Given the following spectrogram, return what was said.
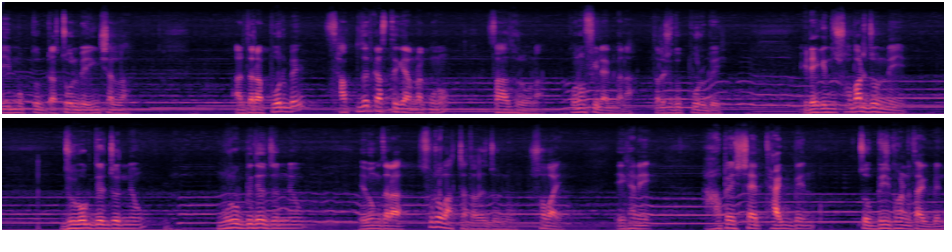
এই মুক্তবটা চলবে ইনশাল্লাহ আর যারা পড়বে, ছাত্রদের কাছ থেকে আমরা কোনো চাঁদা ধরবো না, কোনো ফি লাগবে না, তারা শুধু পড়বে। এটা কিন্তু সবার জন্যেই, যুবকদের জন্যেও, মুরব্বীদের জন্যেও এবং যারা ছোটো বাচ্চা তাদের জন্য সবাই এখানে হাফেজ সাহেব থাকবেন, চব্বিশ ঘণ্টা থাকবেন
